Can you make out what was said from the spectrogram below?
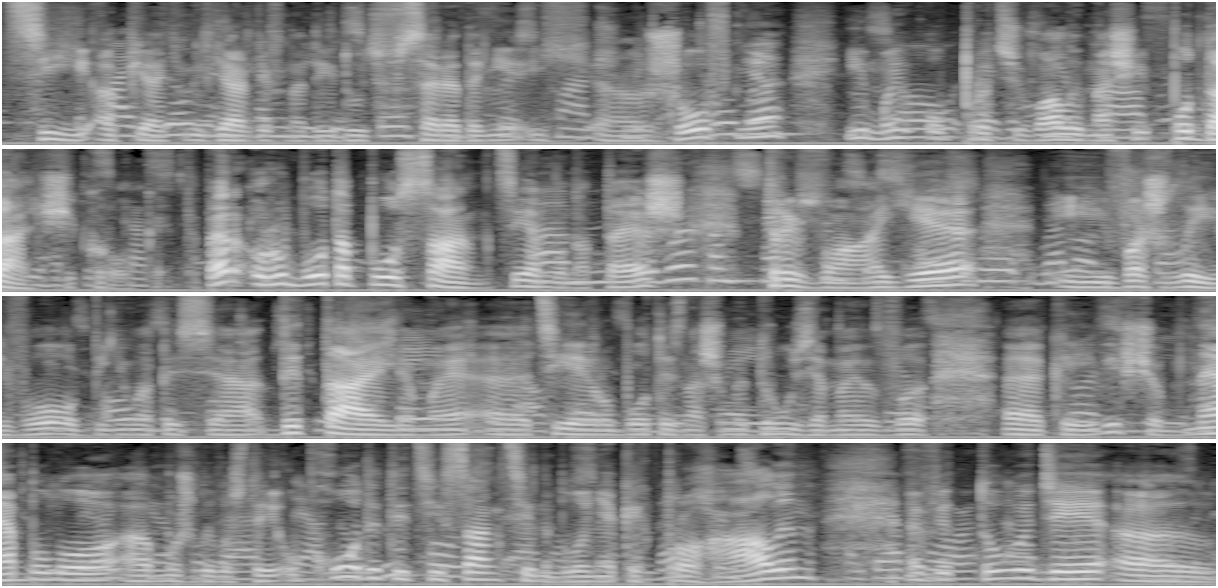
Ці The 5 5 billion мільярдів надійдуть всередині е, жовтня, і ми опрацювали наші подальші кроки. Тепер робота по санкціям вона Um, теж триває, і важливо обмінюватися деталями е, цієї роботи з нашими друзями в е, Києві, щоб не було можливостей обходити ці санкції, не було ніяких circumventions, therefore, Відтоді um,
